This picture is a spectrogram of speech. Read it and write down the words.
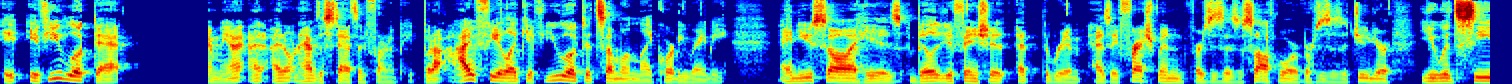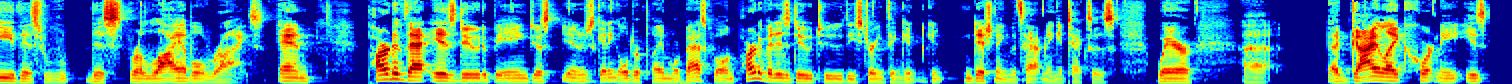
if you looked at, I mean, I, I- don't have the stats in front of me, but I, I feel like if you looked at someone like Courtney Ramey and you saw his ability to finish it at the rim as a freshman versus as a sophomore versus as a junior, you would see this this reliable rise. And part of that is due to being just you know just getting older, playing more basketball, and part of it is due to the strength and conditioning that's happening at Texas, where. Uh, a guy like Courtney is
